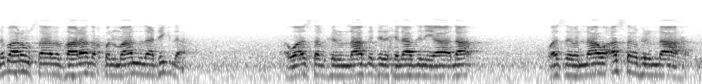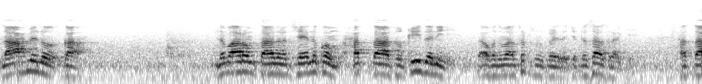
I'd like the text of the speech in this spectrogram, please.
نبارم صاحب فاراد اخفل مال دا ٹھیک دا واستغفر اللہ کے چلے خلاف دنی یا لا. واستغفر اللہ واستغفر اللہ لا احملو کا. نبارم تادرت شینکم حتی تقیدنی. دا خود ما سٹ سر کرے دے چھے قصاص راکی حتی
